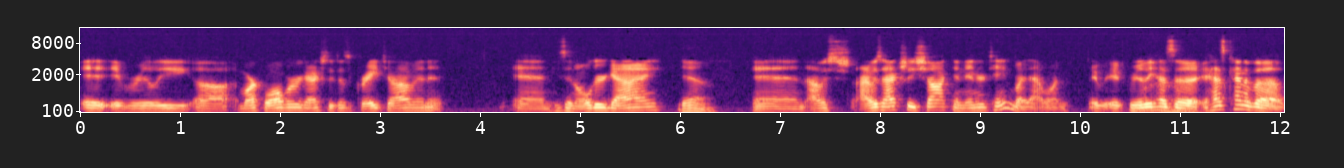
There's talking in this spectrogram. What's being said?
it really uh, Mark Wahlberg actually does a great job in it, and he's an older guy, yeah. and I was I was actually shocked and entertained by that one. It, it really has a it has kind of a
